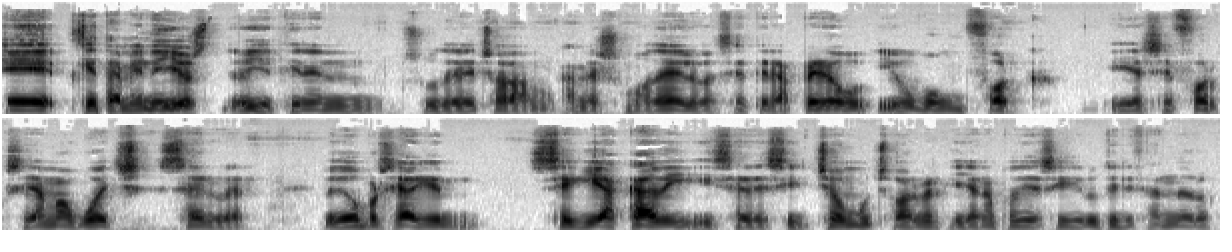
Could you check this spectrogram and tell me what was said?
Eh, que también ellos, oye, tienen su derecho a cambiar su modelo, etcétera, pero hubo un fork y ese fork se llama Wedge Server. Lo digo por si alguien seguía Cadi y se deshinchó mucho al ver que ya no podía seguir utilizándolo,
